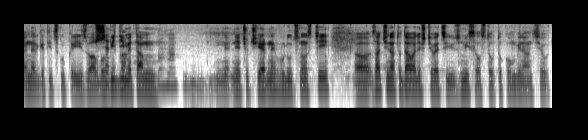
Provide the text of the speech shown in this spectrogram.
energetickú krízu alebo Všetko. vidíme tam uh-huh. ne, niečo čierne v budúcnosti, uh, začína to dávať ešte veci zmysel s touto kombináciou.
